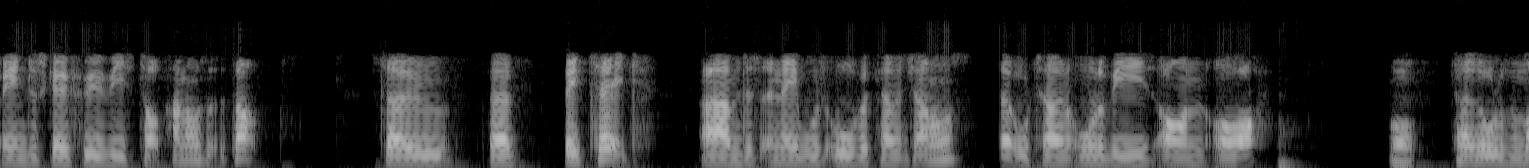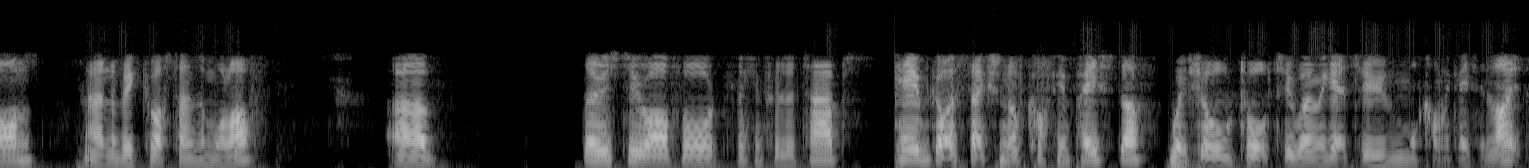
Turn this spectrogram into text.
we can just go through these top panels at the top. So the big tick um, just enables all the current channels, that will turn all of these on or off, or turns all of them on, and the big cross turns them all off. Uh, those two are for clicking through the tabs. Here we've got a section of copy and paste stuff, which we'll talk to when we get to the more complicated lights.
